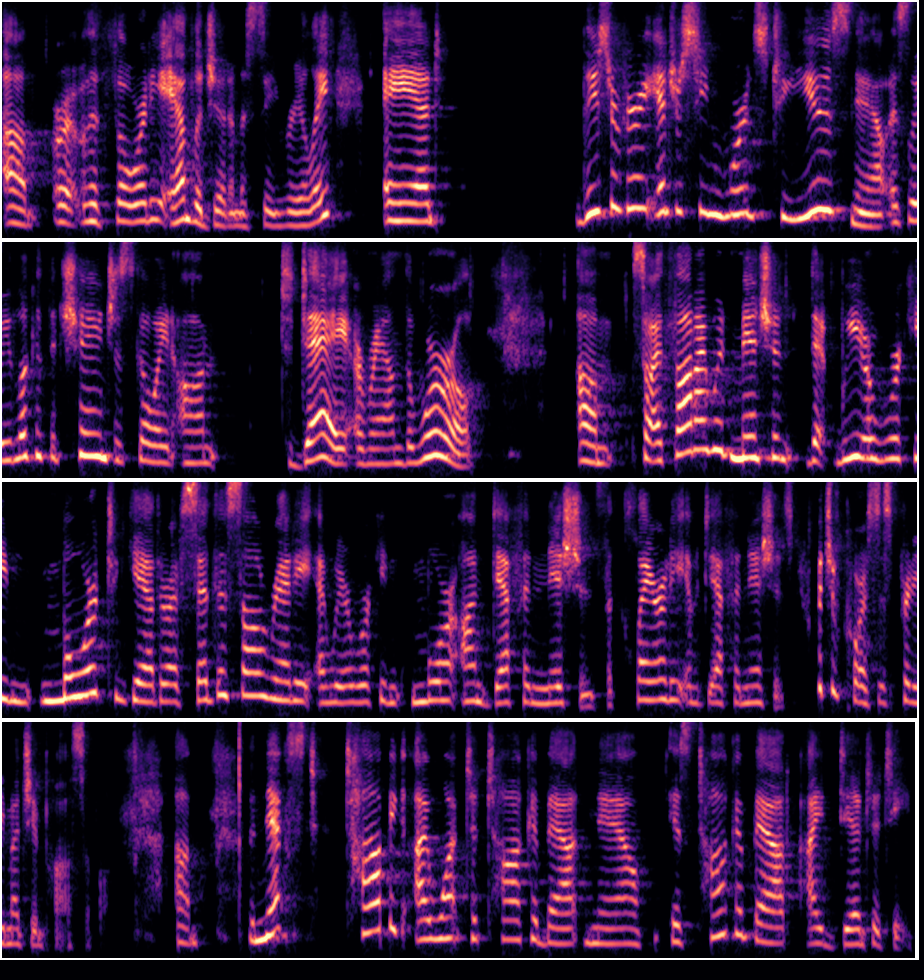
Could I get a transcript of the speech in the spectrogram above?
um, or authority and legitimacy, really. And these are very interesting words to use now as we look at the changes going on today around the world. Um, so I thought I would mention that we are working more together. I've said this already, and we are working more on definitions, the clarity of definitions, which of course is pretty much impossible. Um, the next topic I want to talk about now is talk about identity.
